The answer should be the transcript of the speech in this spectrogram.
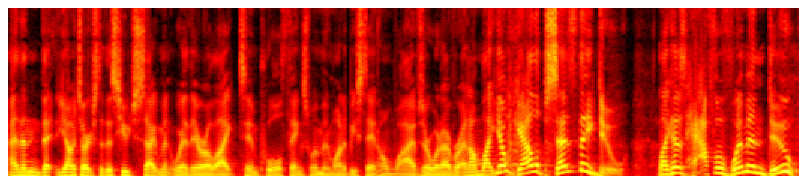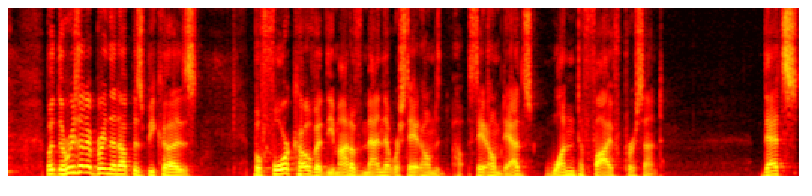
And then the Young Turks did this huge segment where they were like, Tim Pool thinks women want to be stay at home wives or whatever. And I'm like, yo, Gallup says they do. Like, as half of women do. But the reason I bring that up is because before COVID, the amount of men that were stay at home stay at home dads, one to five percent. That's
